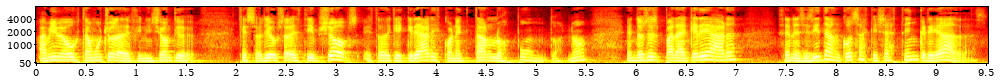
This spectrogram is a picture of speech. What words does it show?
A mí me gusta mucho la definición que, que solía usar Steve Jobs, esto de que crear es conectar los puntos, ¿no? Entonces, para crear se necesitan cosas que ya estén creadas.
